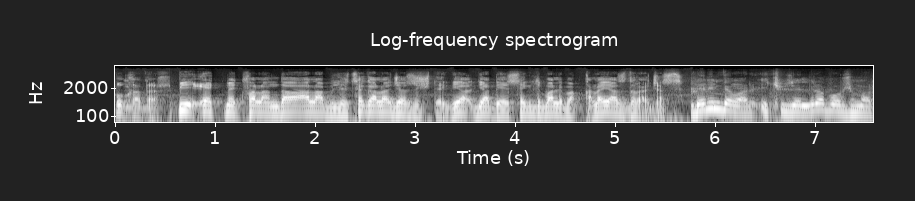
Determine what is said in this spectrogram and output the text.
Bu kadar. Bir ekmek falan daha alabilirsek alacağız işte. Ya, ya değilse gidip Ali Bakkal'a yazdıracağız. Benim de var 250 lira borcum var.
